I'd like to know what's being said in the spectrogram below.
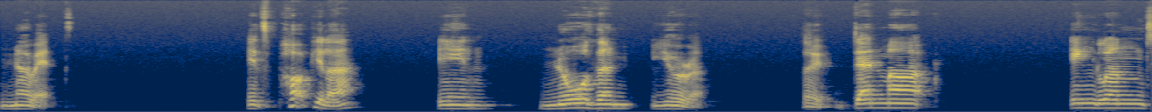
know it. It's popular in Northern Europe. So Denmark, England,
